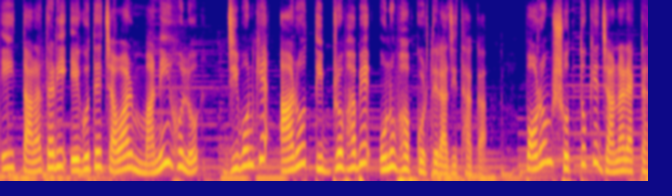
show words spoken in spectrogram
এই তাড়াতাড়ি এগোতে চাওয়ার মানেই হল জীবনকে আরও তীব্রভাবে অনুভব করতে রাজি থাকা। পরম সত্যকে জানার একটা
